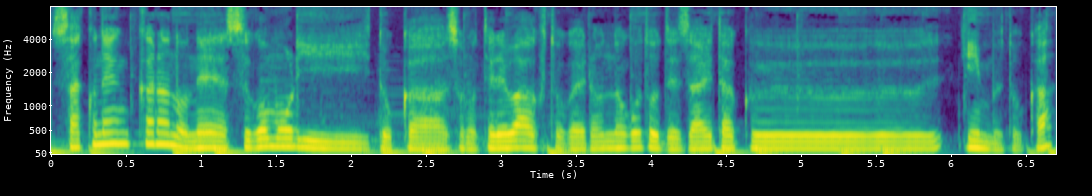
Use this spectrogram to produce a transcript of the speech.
昨年からのね巣ごもりとかそのテレワークとかいろんなことで在宅勤務とか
